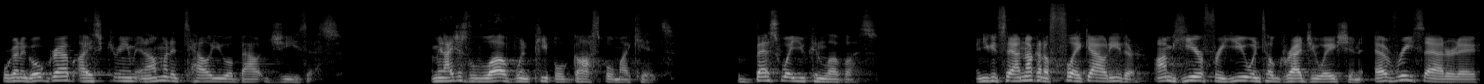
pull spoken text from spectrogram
We're going to go grab ice cream, and I'm going to tell you about Jesus. I mean, I just love when people gospel my kids. The best way you can love us. And you can say, I'm not going to flake out either. I'm here for you until graduation. Every Saturday,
